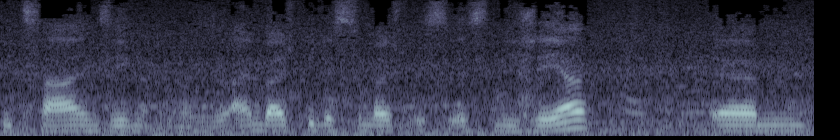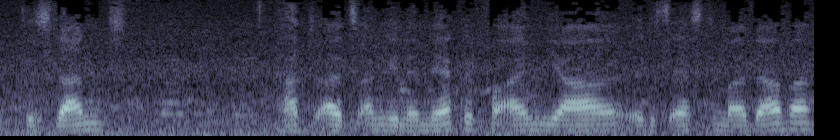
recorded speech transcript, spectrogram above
die Zahlen sinken. Also ein Beispiel ist zum Beispiel ist, ist Niger. Ähm, das Land hat, als Angela Merkel vor einem Jahr das erste Mal da war,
